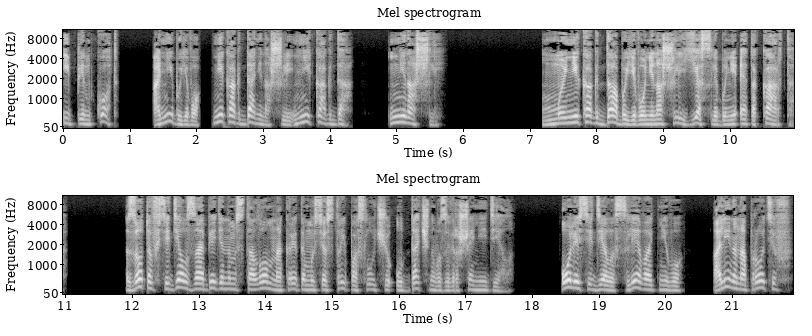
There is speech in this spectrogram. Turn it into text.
и пин-код, они бы его никогда не нашли, никогда не нашли. Мы никогда бы его не нашли, если бы не эта карта. Зотов сидел за обеденным столом, накрытым у сестры по случаю удачного завершения дела. Оля сидела слева от него, Алина напротив,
